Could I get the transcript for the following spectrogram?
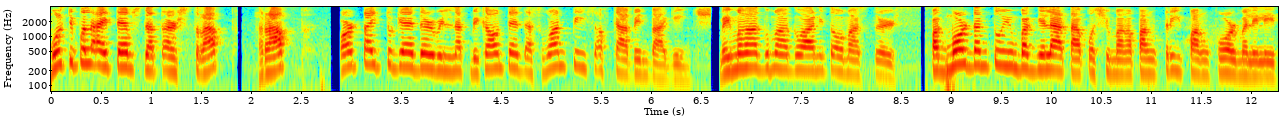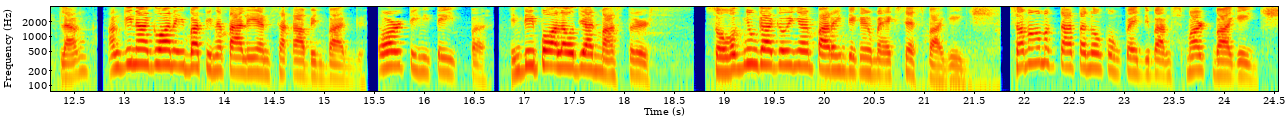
Multiple items that are strap, wrap, or tied together will not be counted as one piece of cabin baggage. May mga gumagawa nito, masters. Pag more than 2 yung bag nila tapos yung mga pang 3, pang 4 maliliit lang, ang ginagawa ng iba tinatali yan sa cabin bag or tinitape. Hindi po allowed yan, masters. So, wag niyong gagawin yan para hindi kayo ma-excess baggage. Sa mga magtatanong kung pwede ba ang smart baggage,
